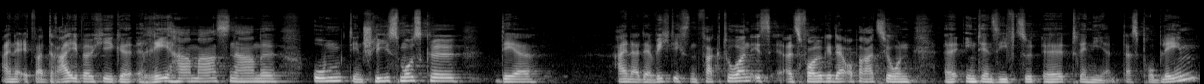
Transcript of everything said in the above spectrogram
eine etwa dreiwöchige Reha-Maßnahme, um den Schließmuskel, der einer der wichtigsten Faktoren ist, als Folge der Operation äh, intensiv zu äh, trainieren. Das Problem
